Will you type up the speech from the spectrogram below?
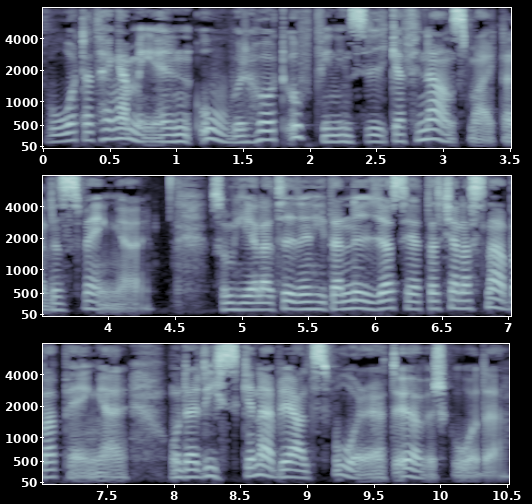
svårt att hänga med i den oerhört uppfinningsrika finansmarknadens svängar. Som hela tiden hittar nya sätt att tjäna snabba pengar och där riskerna blir allt svårare att överskåda.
